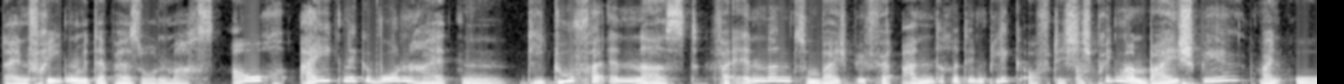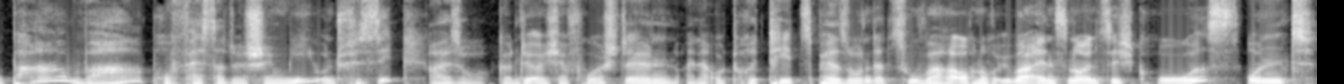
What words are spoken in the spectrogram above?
deinen Frieden mit der Person machst. Auch eigene Gewohnheiten, die du veränderst, verändern zum Beispiel für andere den Blick auf dich. Ich bringe mal ein Beispiel. Mein Opa war Professor der Chemie und Physik. Also könnt ihr euch ja vorstellen, eine Autoritätsperson. Dazu war er auch noch über 1,90 groß. Und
